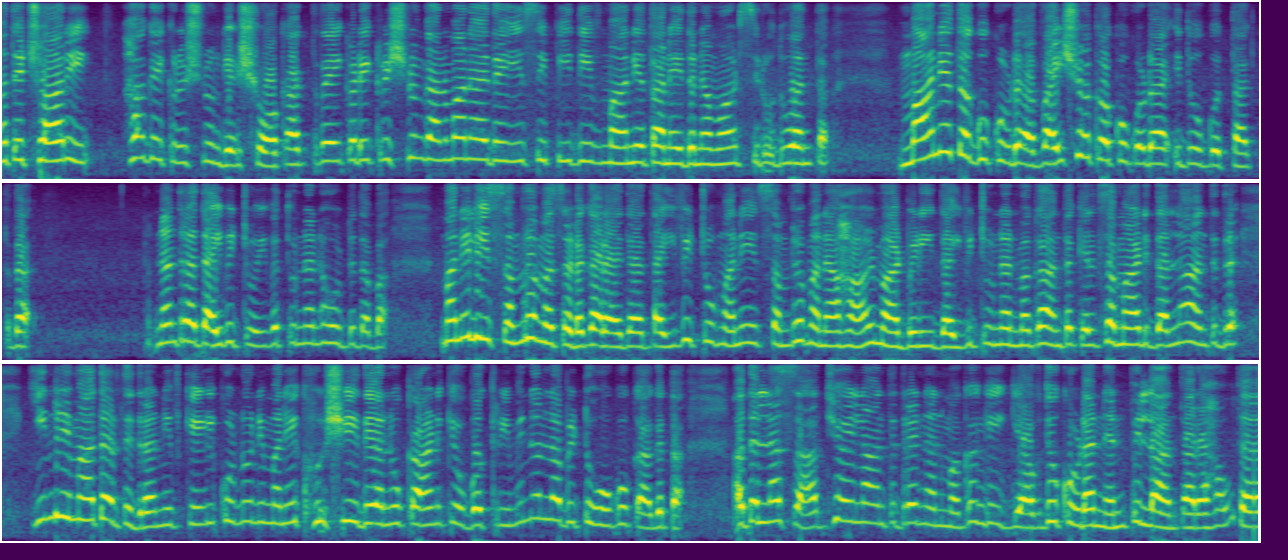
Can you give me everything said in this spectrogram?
ಮತ್ತೆ ಚಾರಿ, ಹಾಗೆ ಕೃಷ್ಣನ್ಗೆ ಶಾಕ್ ಆಗ್ತದೆ. ಈ ಕಡೆ ಕೃಷ್ಣನ್ಗೆ ಅನುಮಾನ ಇದೆ. ಎ ಸಿ ಪಿ ದೇವ್ ಮಾನ್ಯತಾನೆ ಇದನ್ನ ಮಾಡಿಸಿರೋದು ಅಂತ. ಮಾನ್ಯತಾಗೂ ಕೂಡ, ವೈಶಾಖಕ್ಕೂ ಕೂಡ ಇದು ಗೊತ್ತಾಗ್ತದೆ. ನಂತರ ದಯವಿಟ್ಟು ಇವತ್ತು ನನ್ನ ಹುಟ್ಟದಬ್ಬ ಮನೇಲಿ ಸಂಭ್ರಮ ಸಡಗರ ಇದೆ ದಯವಿಟ್ಟು ಮನೆ ಸಂಭ್ರಮನ ಹಾಳು ಮಾಡಬೇಡಿ. ದಯವಿಟ್ಟು ನನ್ನ ಮಗ ಅಂತ ಕೆಲಸ ಮಾಡಿದ್ದಲ್ಲ ಅಂತಂದರೆ ಏನ್ರಿ ಮಾತಾಡ್ತಿದ್ರ? ನೀವು ಕೇಳಿಕೊಂಡು ನಿಮ್ಮ ಮನೆ ಖುಷಿ ಇದೆ ಅನ್ನೋ ಕಾರಣಕ್ಕೆ ಒಬ್ಬ ಕ್ರಿಮಿನಲ್ನ ಬಿಟ್ಟು ಹೋಗೋಕ್ಕಾಗತ್ತಾ ಅದೆಲ್ಲ ಸಾಧ್ಯ ಇಲ್ಲ ಅಂತಂದರೆ ನನ್ನ ಮಗಂಗೆ ಈಗ ಯಾವುದೂ ಕೂಡ ನೆನಪಿಲ್ಲ ಅಂತಾರೆ. ಹೌದಾ?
